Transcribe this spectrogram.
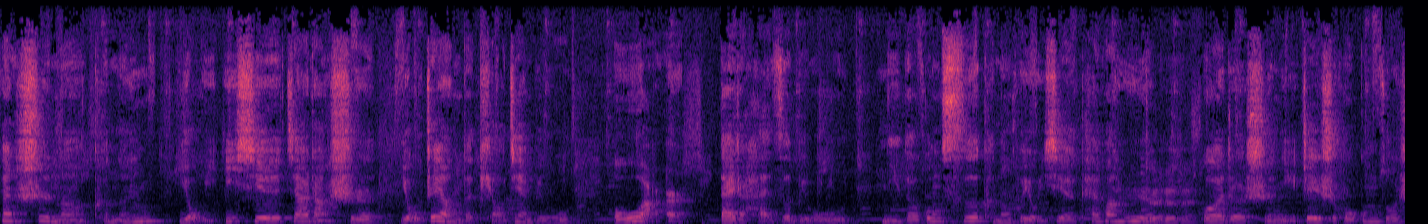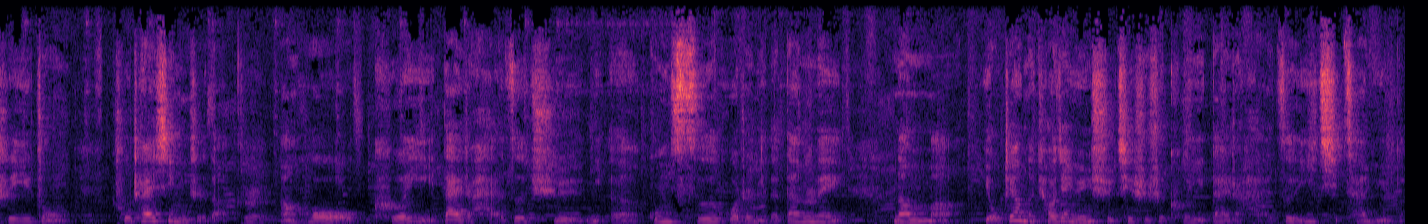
但是呢，可能有一些家长是有这样的条件，比如偶尔带着孩子，比如你的公司可能会有一些开放日，对对对或者是你这时候工作是一种出差性质的，对，然后可以带着孩子去你的公司或者你的单位，那么有这样的条件允许，其实是可以带着孩子一起参与的。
